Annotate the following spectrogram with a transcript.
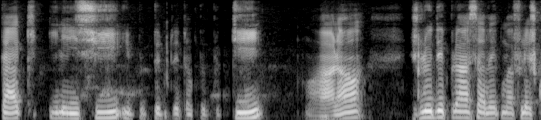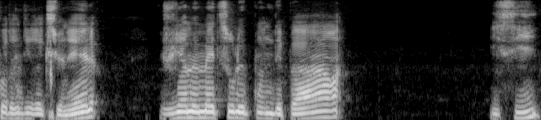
Tac, il est ici. Il peut peut-être être un peu plus petit. Voilà. Je le déplace avec ma flèche quadridirectionnelle. Je viens me mettre sur le point de départ. Ici.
